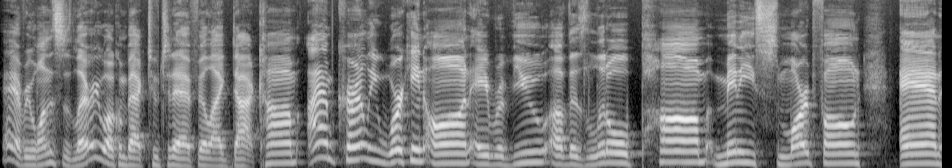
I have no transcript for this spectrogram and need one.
Hey everyone, this is Larry. Welcome back to todayifeellike.com. I am currently working on a review of this little Palm mini smartphone and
